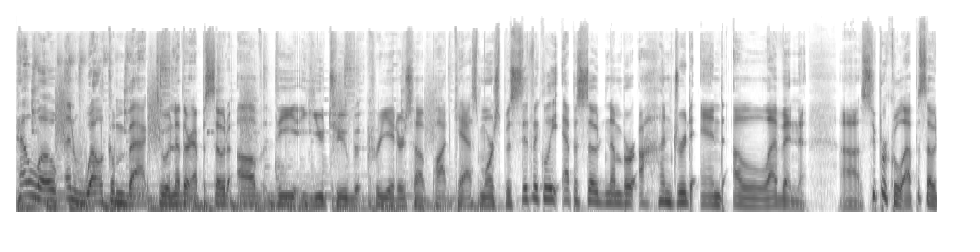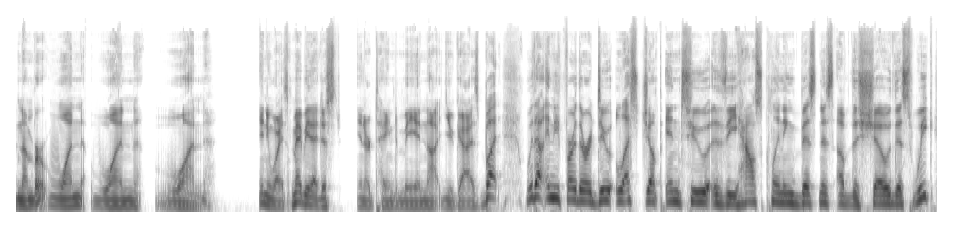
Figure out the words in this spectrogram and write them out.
Hello, and welcome back to another episode of the YouTube Creators Hub podcast, more specifically, episode number 111. Uh, super cool episode number 111. Anyways, maybe that just entertained me and not you guys. But without any further ado, let's jump into the house cleaning business of the show this week.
